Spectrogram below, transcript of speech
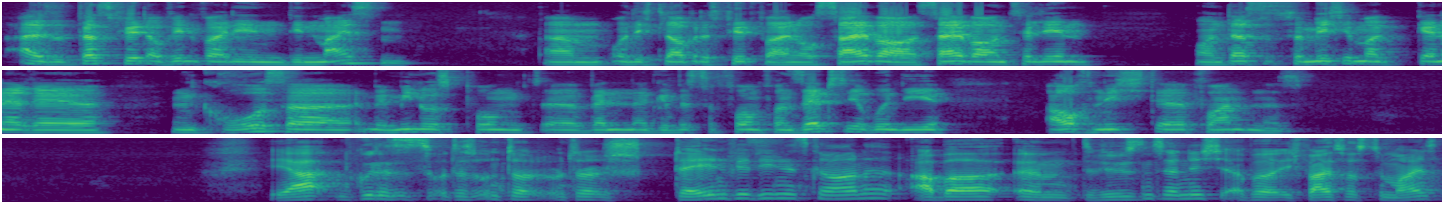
also das fehlt auf jeden Fall den, den meisten. Ähm, und ich glaube, das fehlt vor allem auch Salva, Salva und Helene. Und das ist für mich immer generell ein großer Minuspunkt, äh, wenn eine gewisse Form von Selbstironie auch nicht äh, vorhanden ist. Ja, gut, das, ist, das unter, unterstellen wir denen jetzt gerade, aber ähm, wir wissen es ja nicht, aber ich weiß, was du meinst.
